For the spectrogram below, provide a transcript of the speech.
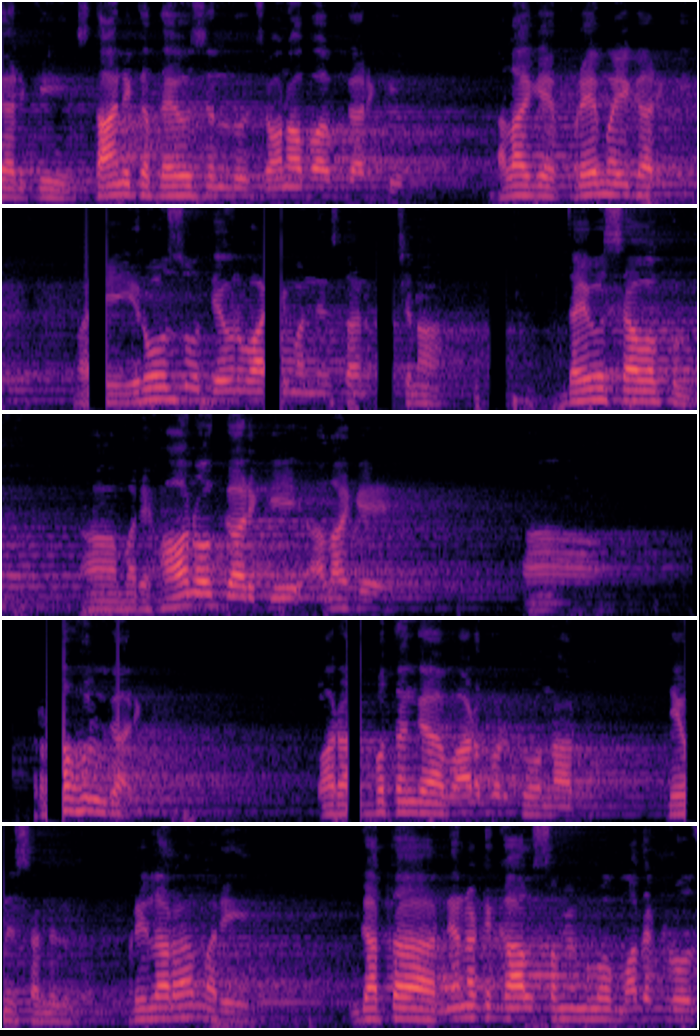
గారికి స్థానిక దైవజనులు జోనాబాబు గారికి అలాగే ప్రేమయ్య గారికి. మరి ఈరోజు దేవుని వాక్యం అందించడానికి వచ్చిన దైవ సేవకులు మరి హానోక్ గారికి అలాగే రాహుల్ గారికి. వారు అద్భుతంగా వాడబడుతూ ఉన్నారు దేవుని సన్నిధిలో. ప్రిలరా మరి గత నిన్నటి కాల సమయంలో మొదటి రోజు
